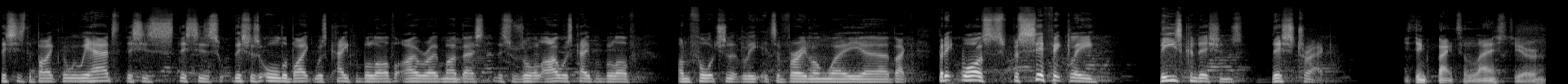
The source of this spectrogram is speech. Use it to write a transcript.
"This is the bike that we had. This is this is this was all the bike was capable of. I rode my best. This was all I was capable of." Unfortunately, it's a very long way uh, back. But it was specifically these conditions, this track. You think back to last year,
